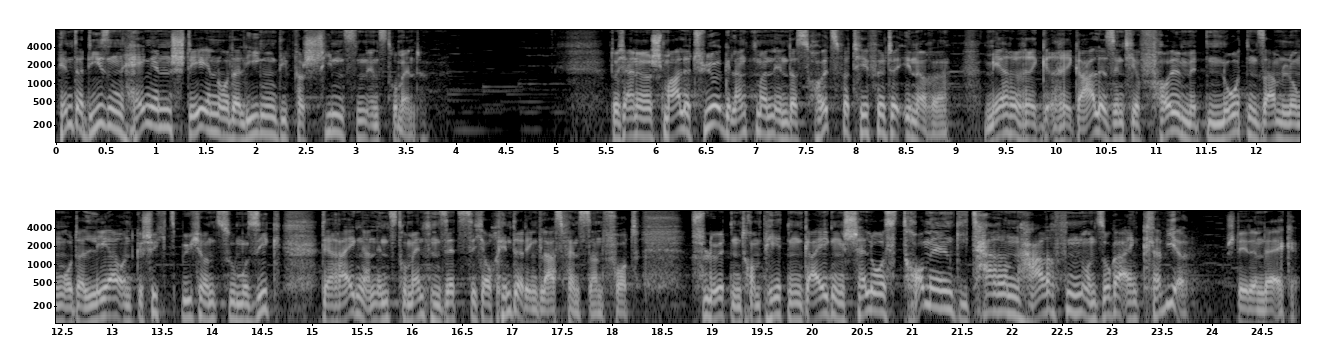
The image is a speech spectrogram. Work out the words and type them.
Hinter diesen hängen, stehen oder liegen die verschiedensten Instrumente. Durch eine schmale Tür gelangt man in das holzvertäfelte Innere. Mehrere Regale sind hier voll mit Notensammlungen oder Lehr- und Geschichtsbüchern zu Musik. Der Reigen an Instrumenten setzt sich auch hinter den Glasfenstern fort. Flöten, Trompeten, Geigen, Cellos, Trommeln, Gitarren, Harfen und sogar ein Klavier steht in der Ecke.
